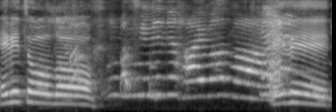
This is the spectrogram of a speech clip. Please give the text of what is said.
Evet oğlum. Bak şimdi de hayvan var. Evet.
